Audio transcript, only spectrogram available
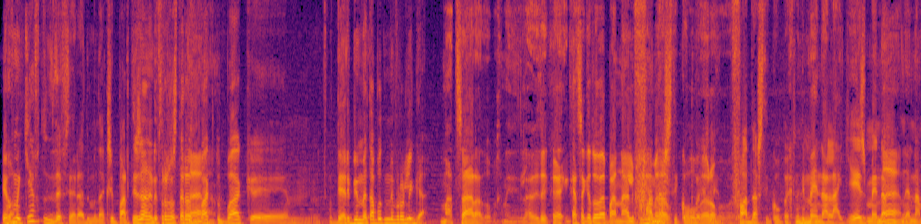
Γιάγια. Έχουμε και αυτό τη Δευτέρα εντωμεταξύ. Παρτίζαν Ερυθρός Αστέρας Ναι, back to back ε, derby μετά από την Ευρωλίγκα. Ματσάρα το παιχνίδι. Δηλαδή, κα- κάτσα και το επανάληψη. Φανταστικό Φοβερό, παιχνίδι. φοβερό. Φανταστικό παιχνίδι. Με εναλλαγές, με Ναι, να, ναι. να,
